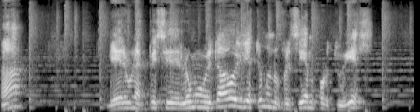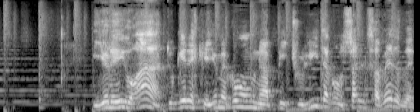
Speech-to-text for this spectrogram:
¿ah? Era una especie de lomo vetado y esto me lo ofrecía en portugués. Y yo le digo, ah, ¿tú quieres que yo me coma una pichulita con salsa verde?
